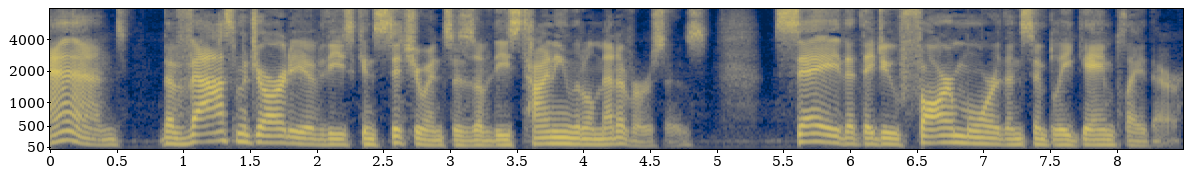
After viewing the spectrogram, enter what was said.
And the vast majority of these constituencies of these tiny little metaverses say that they do far more than simply gameplay there.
